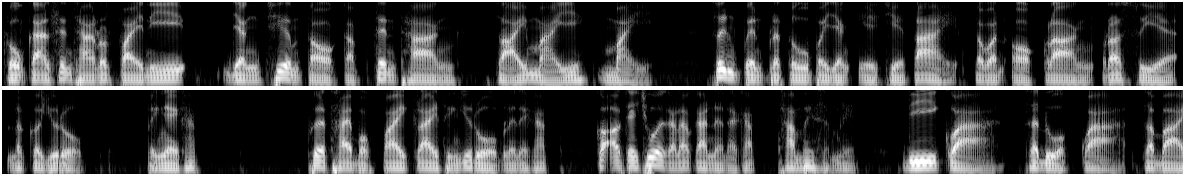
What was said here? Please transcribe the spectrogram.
โครงการเส้นทางรถไฟนี้ยังเชื่อมต่อกับเส้นทาง สายไหมใหม่ ซึ่งเป็นประตูไปยังเอเชียใต้ ตะวันออกกลาง รัสเซียแล้วก็ยุโรปเป็นไงครับ เพื่อไทยบอกไปไกลถึงยุโรปเลยนะครับ ก็เอาใจช่วยกันแล้วกันนะครับทำให้สำเร็จดีกว่าสะดวกกว่าสบาย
